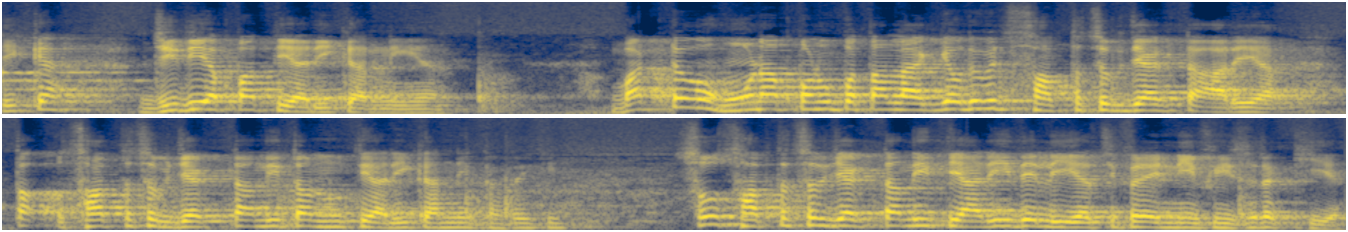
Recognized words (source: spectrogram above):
ਠੀਕ ਹੈ? ਜਿਹਦੀ ਆਪਾਂ ਤਿਆਰੀ ਕਰਨੀ ਆ। ਬਟ ਹੁਣ ਆਪਾਂ ਨੂੰ ਪਤਾ ਲੱਗ ਗਿਆ ਉਹਦੇ ਵਿੱਚ 7 ਸਬਜੈਕਟ ਆ ਰਹੇ ਆ। ਤਾਂ 7 ਸਬਜੈਕਟਾਂ ਦੀ ਤੁਹਾਨੂੰ ਤਿਆਰੀ ਕਰਨੀ ਪਵੇਗੀ। ਸੋ 7 ਸਬਜੈਕਟਾਂ ਦੀ ਤਿਆਰੀ ਦੇ ਲਈ ਅਸੀਂ ਫਿਰ ਇੰਨੀ ਫੀਸ ਰੱਖੀ ਹੈ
